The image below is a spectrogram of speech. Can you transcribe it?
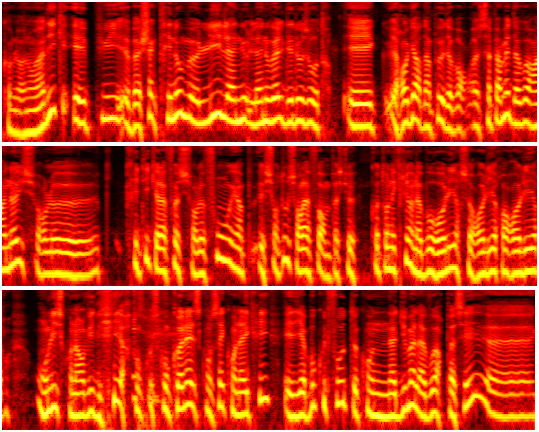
comme le nom l'indique, et puis ben, chaque trinôme lit la, la, nouvelle des deux autres et, et regarde un peu d'abord. Ça permet d'avoir un œil sur le critique à la fois sur le fond et, un, et, surtout sur la forme, parce que quand on écrit, on a beau relire, se relire, relire, on lit ce qu'on a envie de lire, ce qu'on connaît, ce qu'on sait qu'on a écrit, et il y a beaucoup de fautes qu'on a du mal à voir passer euh,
